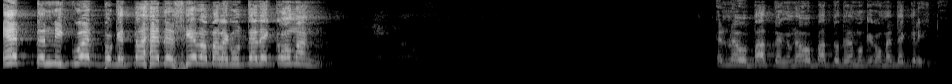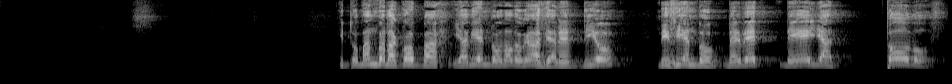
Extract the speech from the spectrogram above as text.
Este es mi cuerpo que traje del cielo para que ustedes coman. El nuevo pacto, en el nuevo pacto tenemos que comer de Cristo. Y tomando la copa y habiendo dado gracias, les dio, diciendo, bebed de ella todos.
